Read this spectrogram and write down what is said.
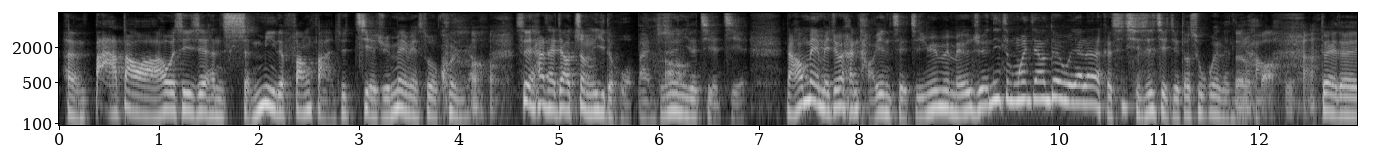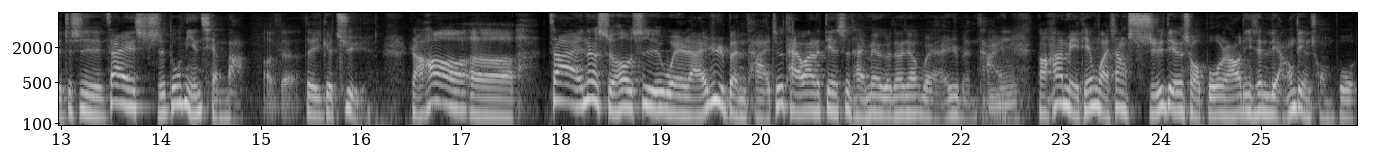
很霸道啊，或者是一些很神秘的方法，就解决妹妹所有困扰，哦所以她才叫正义的伙伴，就是你的姐姐。然后妹妹就会很讨厌姐姐，因为妹妹就觉得你怎么会这样对我呀？可是其实姐姐都是为了你好。保护他。对对，就是在十多年前吧，好的，的一个剧，然后呃，在那时候是未来日本台，就是台湾的电视台，没有一个东西叫未来日本台，嗯然后他每天晚上十点首播，然后凌晨两点重播，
